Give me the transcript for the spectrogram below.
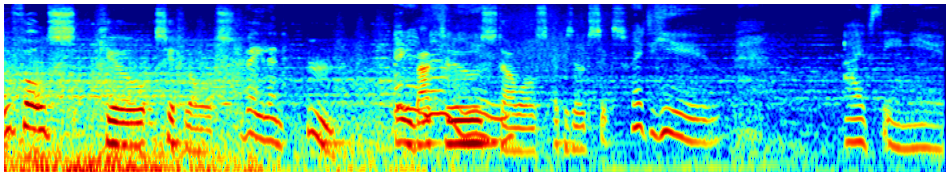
Do false kill Sith Lords? Vaylin, hmm. Going back to Hello. Star Wars Episode 6. But you... I've seen you.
